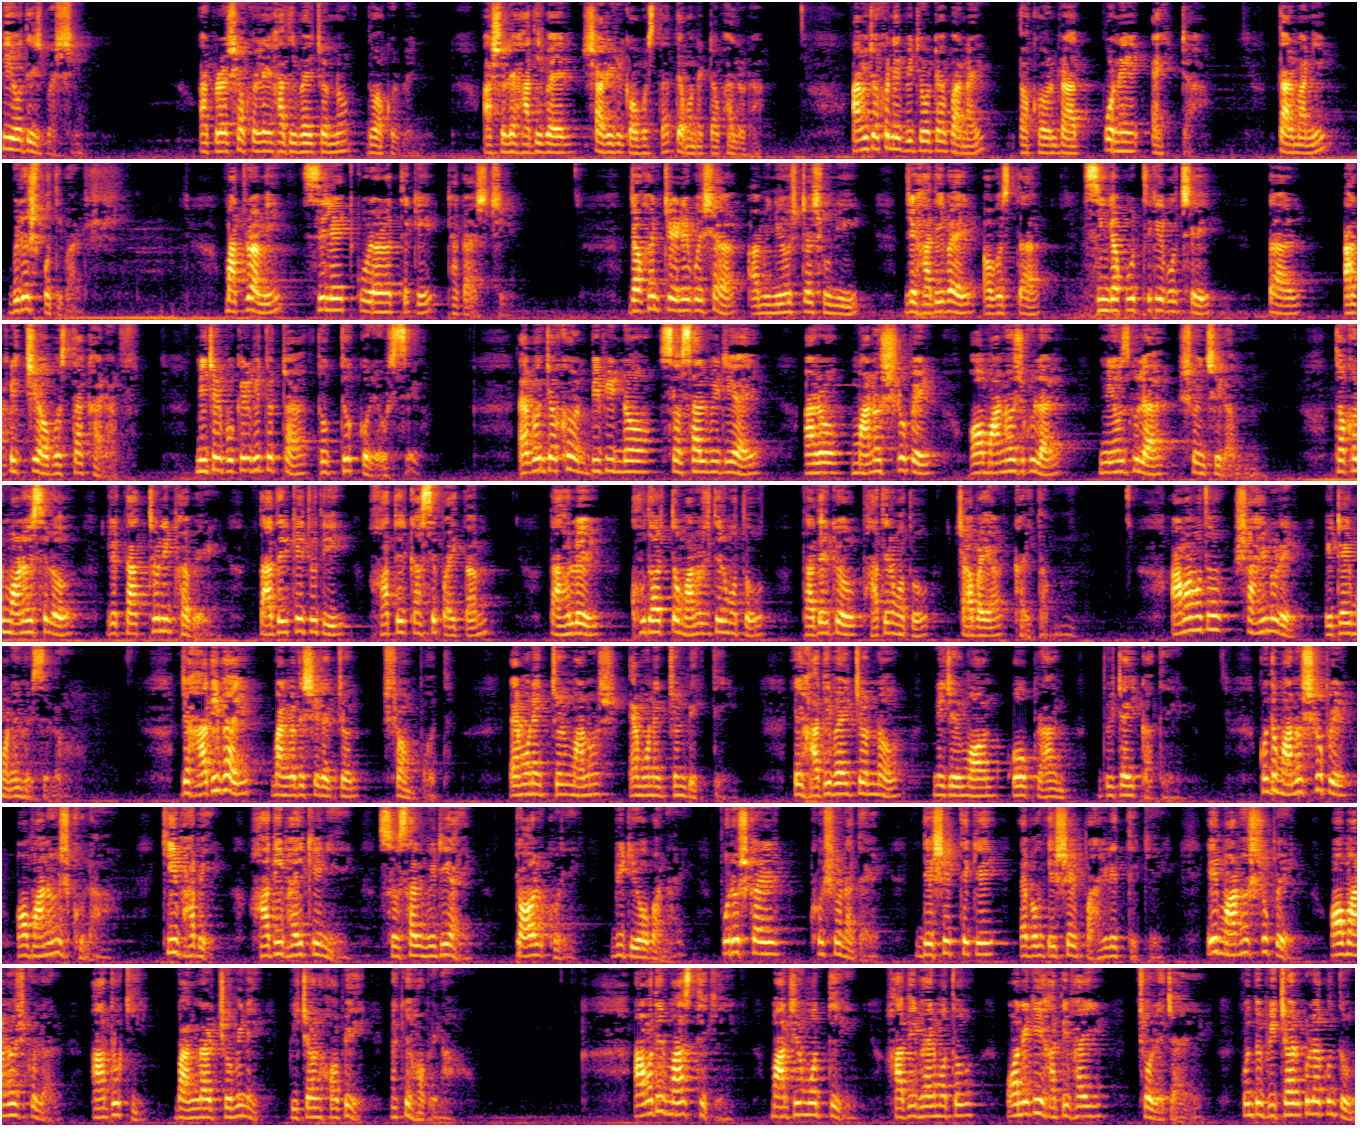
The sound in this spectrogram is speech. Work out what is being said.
প্রিয় দেশবাসী, আপনারা সকলে হাদি ভাইয়ের জন্য দোয়া করবেন। আসলে হাদি ভাইয়ের শারীরিক অবস্থা তেমন একটা ভালো না। আমি যখন এই ভিডিওটা বানাই, তখন রাত পৌনে একটা, তার মানে বৃহস্পতিবার। মাত্র আমি সিলেট কুড়ার থেকে ঢাকা আসছি। যখন ট্রেনে বসা আমি নিউজটা শুনি যে হাদি ভাইয়ের অবস্থা সিঙ্গাপুর থেকে বলছে, তার আগের চেয়ে অবস্থা খারাপ। নিজের বুকের ভিতরটা ধুকধুক করে উঠছে। এবং যখন বিভিন্ন সোশ্যাল মিডিয়ায় আরও মানুষরূপের অমানুষগুলার নিউজগুলা শুনছিলাম, তখন মনে হয়েছিল যে তাৎক্ষণিকভাবে তাদেরকে যদি হাতের কাছে পাইতাম, তাহলে ক্ষুধার্ত মানুষদের মতো তাদেরকেও ভাতের মতো চাবায়া খাইতাম। আমার মতো শাহিনুরের এটাই মনে হয়েছিল যে হাদি ভাই বাংলাদেশের একজন সম্পদ। এমন একজন মানুষ, এমন একজন ব্যক্তি। এই হাদি ভাইয়ের জন্য নিজের মন ও প্রাণ দুইটাই কাঁদে। কিন্তু মানুষ রূপের অমানুষগুলা কীভাবে হাদি ভাইকে নিয়ে সোশ্যাল মিডিয়ায় টল করে ভিডিও বানায়, পুরস্কারের ঘোষণা দেয় দেশের থেকে এবং দেশের বাইরের থেকে? এই মানুষ রূপের অমানুষগুলার আদৌ কি বাংলার জমিনে বিচার হবে নাকি হবে না? আমাদের মাঝ থেকে, মাঝের মধ্যে হাতি ভাইয়ের মতো অনেকেই হাতি ভাই চলে যায়, কিন্তু বিচারগুলো কিন্তু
